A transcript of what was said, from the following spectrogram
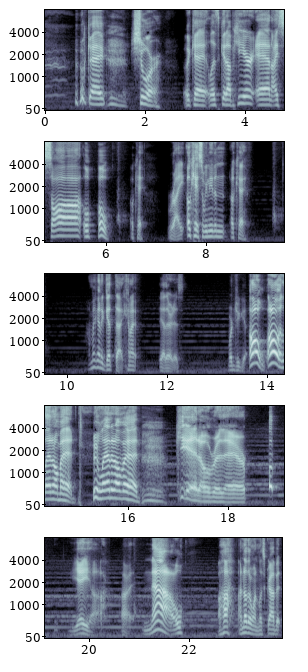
okay. Sure. Okay. Let's get up here. And I saw. Oh. Oh. Okay. Right. Okay. So we need an. Okay. How am I gonna get that? Can I? Yeah. There it is. Where'd you get? Oh, oh, it landed on my head. it landed on my head. Get over there. Boop. Yeah. All right. Now, aha, another one. Let's grab it.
